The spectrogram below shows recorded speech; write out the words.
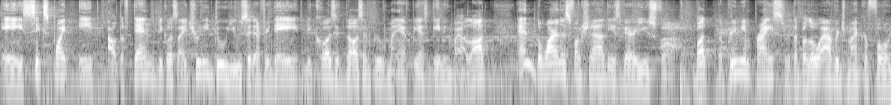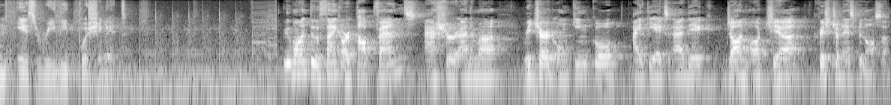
a 6.8 out of 10 because I truly do use it every day because it does improve my FPS gaming by a lot and the wireless functionality is very useful. But the premium price with a below average microphone is really pushing it. We want to thank our top fans, Asher Anima, Richard Onkinko, ITX Addict, John Ochia, Christian Espinosa.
